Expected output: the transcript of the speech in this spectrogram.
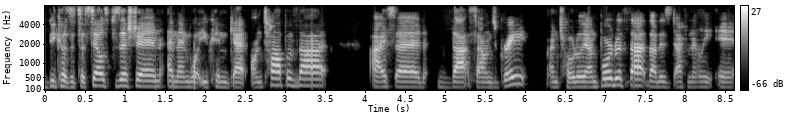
because it's a sales position and then what you can get on top of that. I said, that sounds great. I'm totally on board with that. That is definitely in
